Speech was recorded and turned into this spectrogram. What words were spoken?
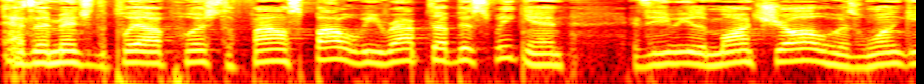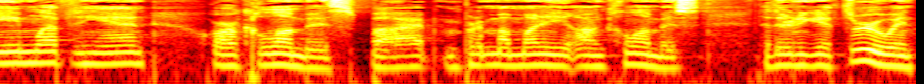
As I mentioned, the playoff push, the final spot will be wrapped up this weekend. It's either Montreal, who has one game left in hand, or Columbus. But I'm putting my money on Columbus that they're going to get through. And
